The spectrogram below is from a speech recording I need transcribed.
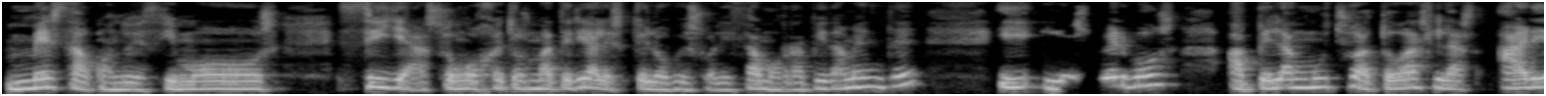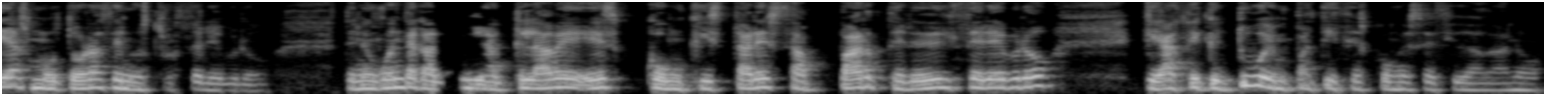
mesa, cuando decimos silla, son objetos materiales que lo visualizamos rápidamente y los verbos apelan mucho a todas las áreas motoras de nuestro cerebro. Ten en cuenta que la clave es conquistar esa parte del cerebro que hace que tú empatices con ese ciudadano.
